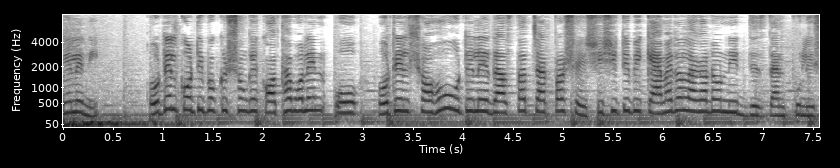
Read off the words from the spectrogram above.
মেলেনি। হোটেল কর্তৃপক্ষের সঙ্গে কথা বলেন ও হোটেল সহ হোটেলের রাস্তার চারপাশে সিসিটিভি ক্যামেরা লাগানোর নির্দেশ দেন পুলিশ।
